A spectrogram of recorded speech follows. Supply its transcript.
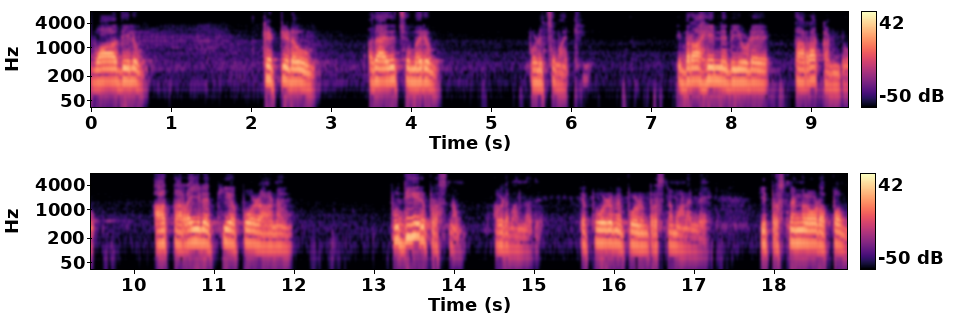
വാതിലും കെട്ടിടവും അതായത് ചുമരും പൊളിച്ചു മാറ്റി. ഇബ്രാഹിം നബിയുടെ തറ കണ്ടു. ആ തറയിലെത്തിയപ്പോഴാണ് പുതിയൊരു പ്രശ്നം അവിടെ വന്നത്. എപ്പോഴും എപ്പോഴും പ്രശ്നമാണല്ലേ? ഈ പ്രശ്നങ്ങളോടൊപ്പം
